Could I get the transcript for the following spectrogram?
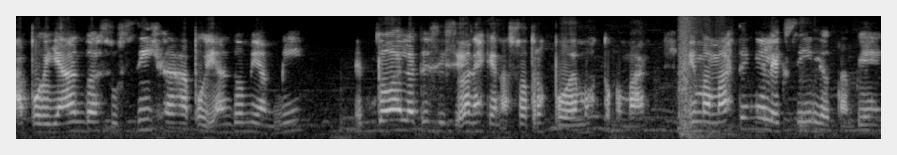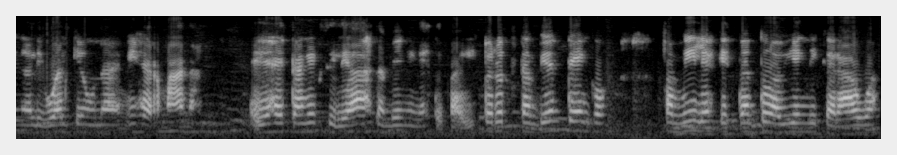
apoyando a sus hijas, apoyándome a mí en todas las decisiones que nosotros podemos tomar. Mi mamá está en el exilio también, al igual que una de mis hermanas. Ellas están exiliadas también en este país, pero también tengo familias que están todavía en Nicaragua.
